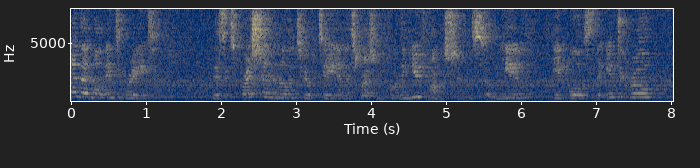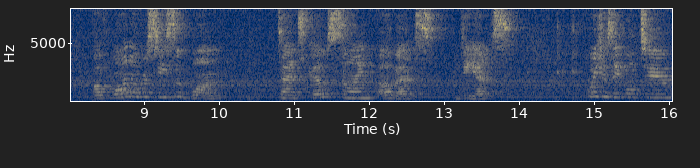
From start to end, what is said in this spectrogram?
And then we'll integrate this expression in order to obtain an expression for the u function. So u equals the integral of 1 over c sub 1 times cosine of x dx, which is equal to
